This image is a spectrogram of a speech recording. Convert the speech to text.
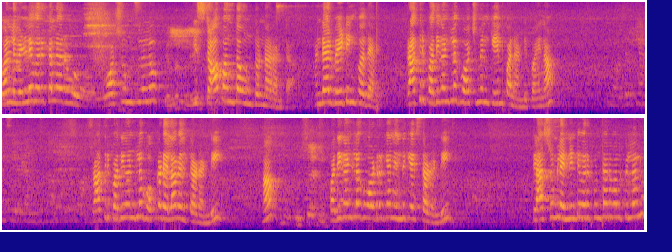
వాళ్ళు వెళ్ళే వరకల్లా వాష్రూమ్స్లలో ఈ స్టాఫ్ అంతా ఉంటున్నారంట. And they are waiting for them రాత్రి పది గంటలకు వాచ్మెన్కి ఏం పని అండి పైన? రాత్రి పది గంటలకు ఒక్కడు ఎలా వెళ్తాడండి? పది గంటలకు వాటర్ క్యాన్ ఎందుకు వేస్తాడండి? క్లాస్ రూమ్లో ఎన్నింటి వరకు ఉంటారు వాళ్ళ పిల్లలు?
